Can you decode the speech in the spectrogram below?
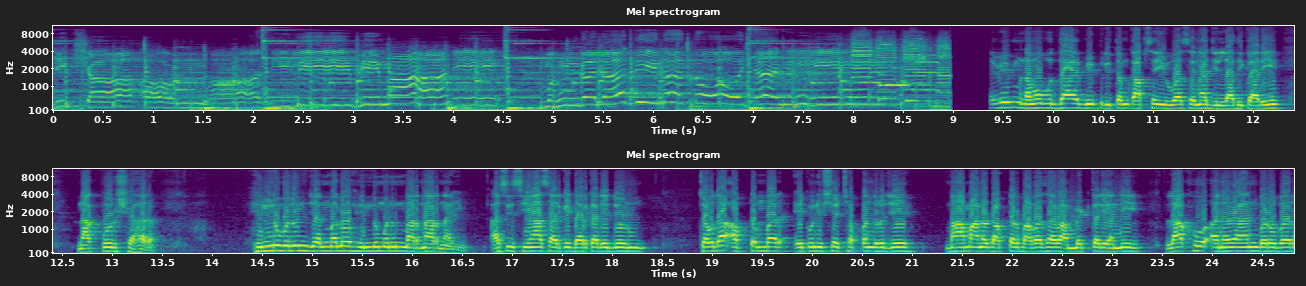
दीक्षा आम्हा दिली भीमाने मंगल दिन तो जनी. नमोबुद्धाय मी प्रीतम कापसे युवासेना जिल्हाधिकारी नागपूर शहर. हिंदू म्हणून जन्मलो हिंदू म्हणून मरणार नाही. अशी सिंहासारखी डरकारी देऊन चौदा ऑक्टोबर एकोणीसशे छप्पन रोजी महामानव डॉक्टर बाबासाहेब आंबेडकर यांनी लाखो अनुयायांबरोबर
